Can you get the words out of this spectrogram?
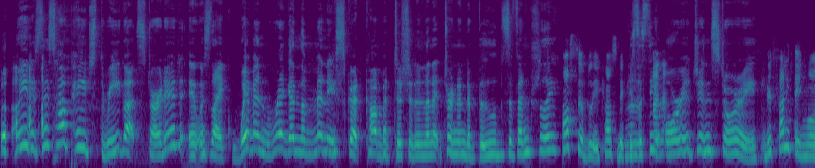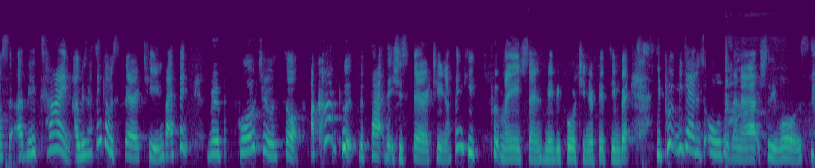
Wait, is this how page three got started? It was like women rigging the mini skirt competition, and then it turned into boobs eventually. Possibly, possibly. Is this the And origin story? the funny thing was at the time I was I think I was 13, but I think the reporter thought I can't put the fact that she's 13. I think he put my age down as maybe 14 or 15, but he put me down as older than I actually was.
